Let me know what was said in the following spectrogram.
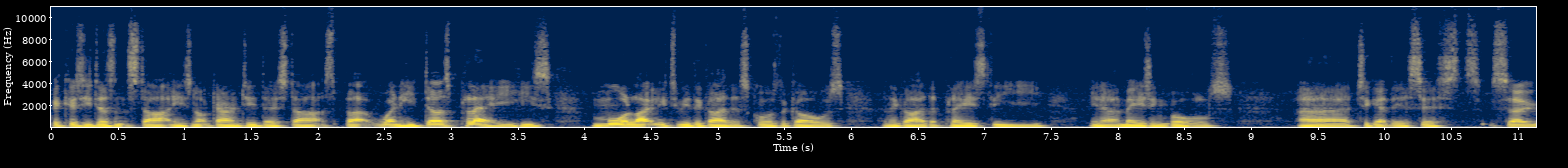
because he doesn't start and he's not guaranteed those starts. But when he does play, he's more likely to be the guy that scores the goals and the guy that plays the you know amazing balls. uh, to get the assists. So,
